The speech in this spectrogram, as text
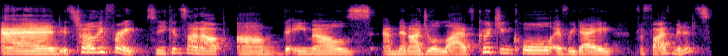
and it's totally free. So you can sign up, um, the emails, and then I do a live coaching call every day for five minutes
